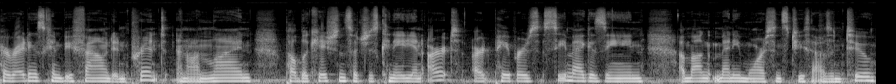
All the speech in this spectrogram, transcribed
Her writings can be found in print and online, publications such as Canadian Art, Art Papers, C Magazine, among many more since 2002.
